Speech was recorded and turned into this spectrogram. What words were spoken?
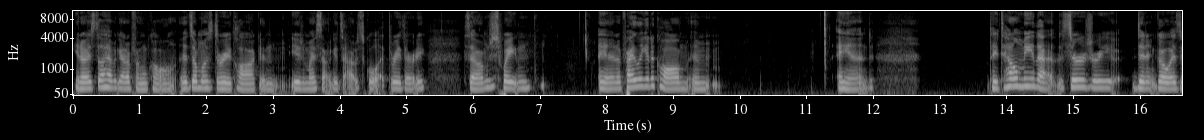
You know, I still haven't got a phone call. It's almost three o'clock, and usually my son gets out of school at three thirty. So I'm just waiting, and I finally get a call, and and they tell me that the surgery didn't go as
